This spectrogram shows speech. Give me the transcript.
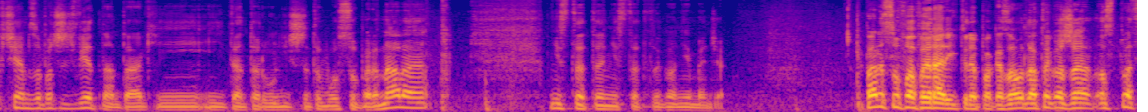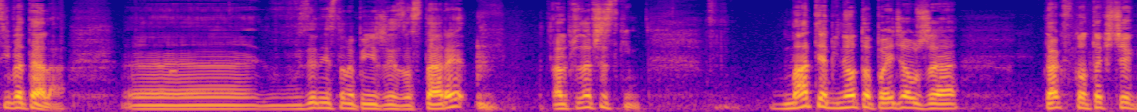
chciałem zobaczyć Wietnam, tak, i, i ten tor uliczny to było super, no ale niestety, niestety tego nie będzie. Parę słów o Ferrari, które pokazało, dlatego że o sytuacji Vettela. Eee, z jednej strony pewnie, że jest za stary, ale przede wszystkim Mattia Binotto powiedział, że tak w kontekście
